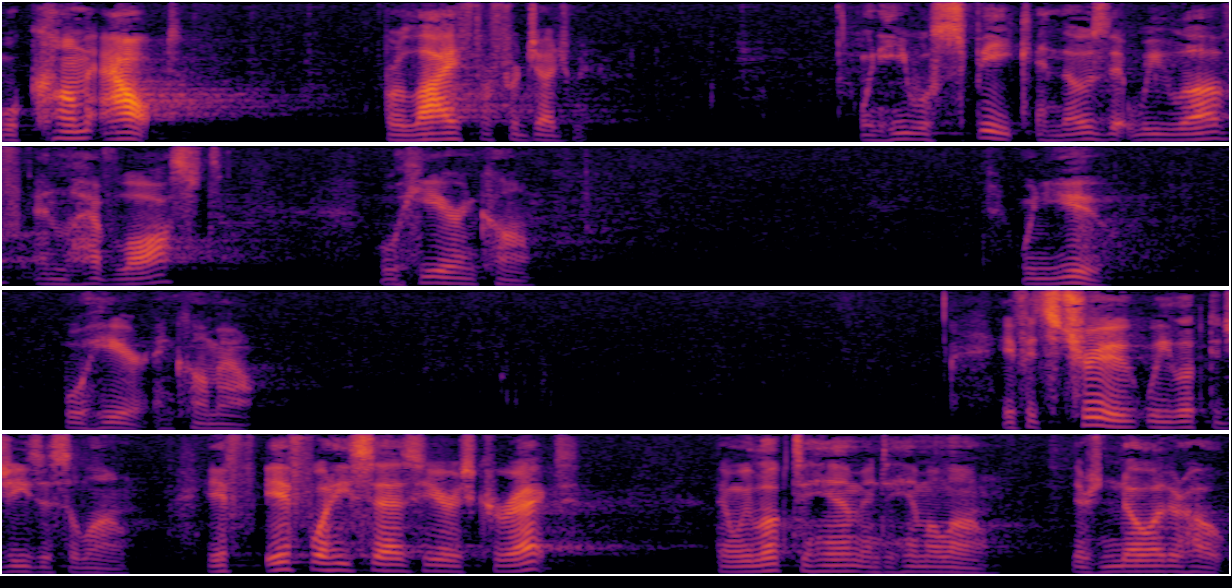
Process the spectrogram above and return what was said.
will come out for life or for judgment. When he will speak, and those that we love and have lost will hear and come. When you will hear and come out. If it's true, we look to Jesus alone. If, if what he says here is correct, then we look to him and to him alone. There's no other hope.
